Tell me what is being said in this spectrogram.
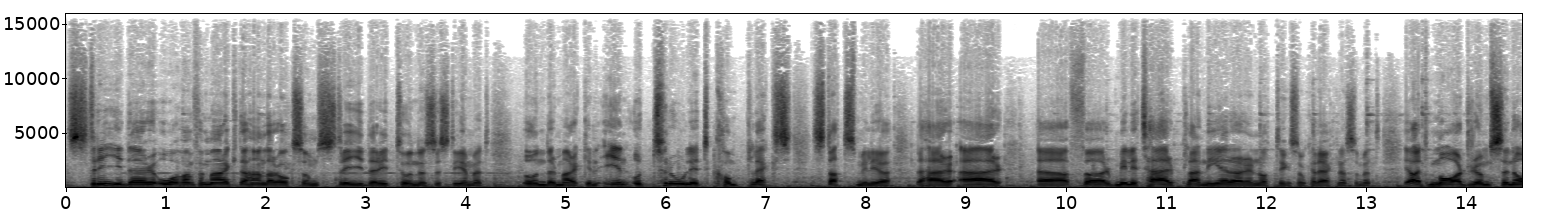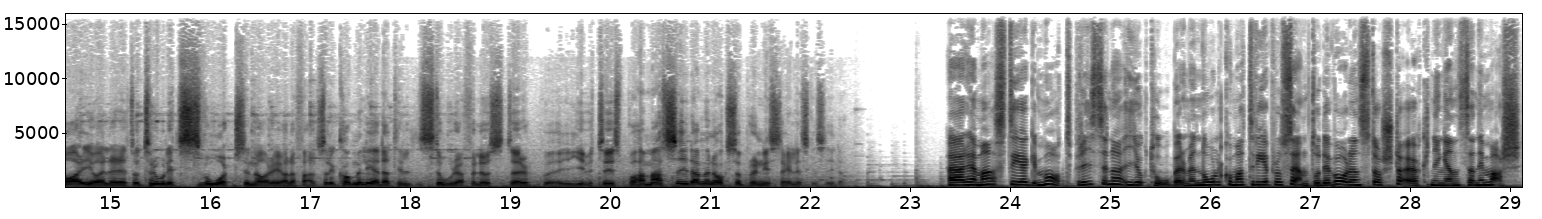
strider ovanför mark, det handlar också om strider i tunnelsystemet under marken i en otroligt komplex stadsmiljö. Det här är Eh, för militärplanerare någonting som kan räknas som ett, ja, ett mardrömsscenario eller ett otroligt svårt scenario i alla fall. Så det kommer leda till stora förluster, givetvis på Hamas sida men också på den israeliska sidan. Här hemma steg matpriserna i oktober med 0,3 procent och det var den största ökningen sedan i mars.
